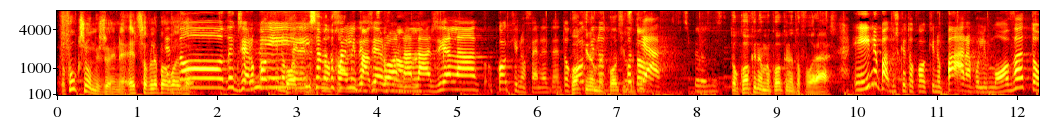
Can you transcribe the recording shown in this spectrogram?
Φούξ νομίζω είναι. Έτσι το βλέπω εγώ Εδώ εδώ. δεν ξέρω, Είναι κόκκινο φαίνεται. ίσα με στην το οθόνη. χαλί Δεν πάντως ξέρω το αν χρώμα. αλλάζει, αλλά κόκκινο φαίνεται. Το Κόκκινο με της κόκκινο. φωτιάς. Το κόκκινο με κόκκινο το φοράς. Είναι πάντως και το κόκκινο πάρα πολύ μόδα, το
